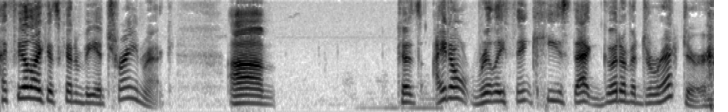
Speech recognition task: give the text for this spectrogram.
I feel like it's going to be a train wreck. Um, because I don't really think he's that good of a director.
